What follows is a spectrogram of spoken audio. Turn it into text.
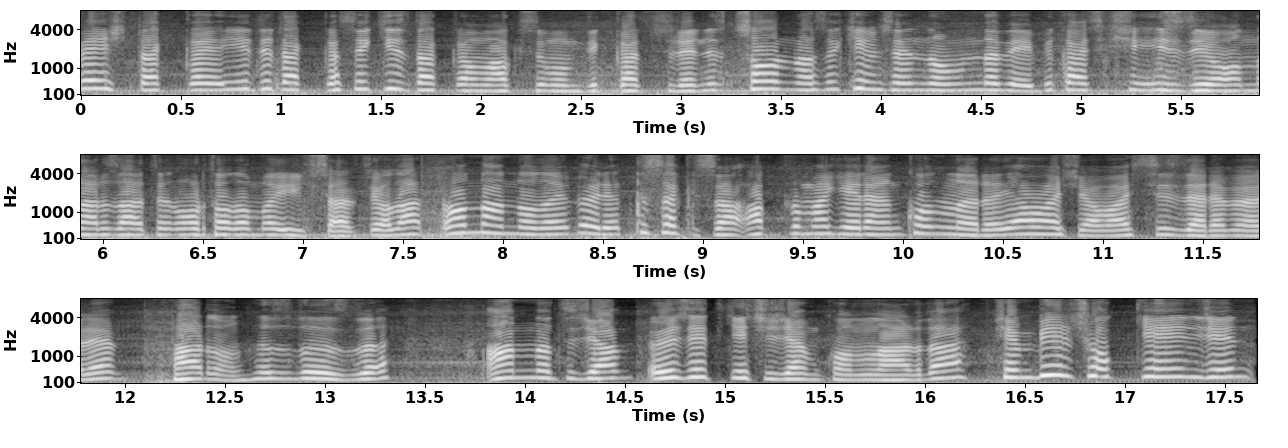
5 dakika, 7 dakika, 8 dakika maksimum dikkat süreniz. Sonrası kimsenin umurunda değil. Birkaç kişi izliyor. Onlar zaten ortalamayı yükseltiyorlar. Ondan dolayı böyle kısa kısa aklıma gelen konuları yavaş yavaş sizlere böyle pardon hızlı hızlı anlatacağım. Özet geçeceğim konularda. Şimdi birçok gencin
